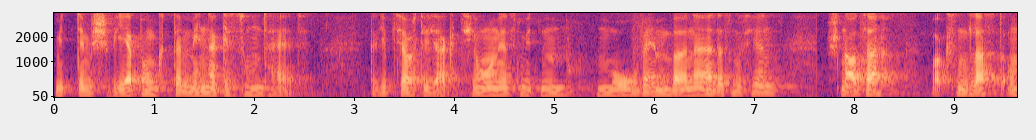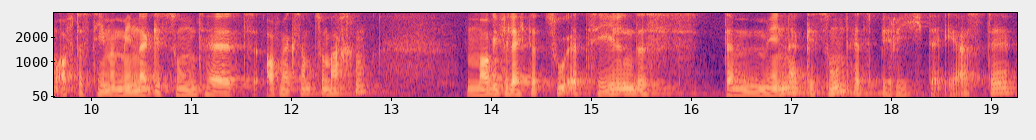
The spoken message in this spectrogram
mit dem Schwerpunkt der Männergesundheit. Da gibt es ja auch diese Aktion jetzt mit dem Movember, ne, dass man sich einen Schnauzer wachsen lässt, um auf das Thema Männergesundheit aufmerksam zu machen. Mag ich vielleicht dazu erzählen, dass der Männergesundheitsbericht, der erste,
